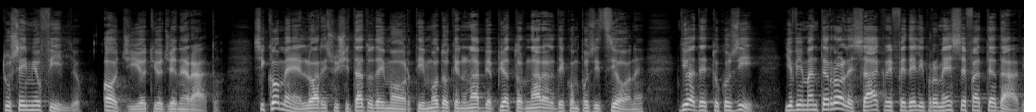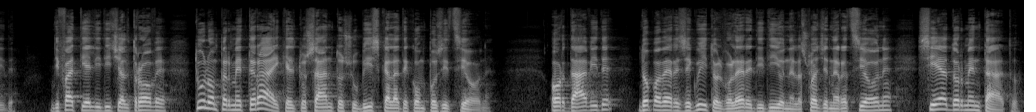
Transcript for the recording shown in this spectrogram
Tu sei mio figlio, oggi io ti ho generato. Siccome lo ha risuscitato dai morti in modo che non abbia più a tornare alla decomposizione, Dio ha detto così, io vi manterrò le sacre e fedeli promesse fatte a Davide. Difatti egli dice altrove, tu non permetterai che il tuo santo subisca la decomposizione. Or Davide, dopo aver eseguito il volere di Dio nella sua generazione, si è addormentato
